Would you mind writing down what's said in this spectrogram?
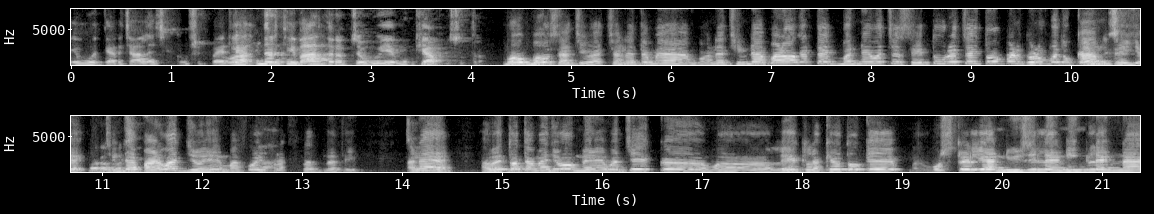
એવું અત્યારે ચાલે છે કૌશિકભાઈ. એટલે. અંદરથી બહાર તરફ જવું એ મુખ્ય આપણું સૂત્ર. બહુ બહુ સાચી વાત છે. અને તમે મને છીંડા પાડવા કરતા બંને વચ્ચે સેતુ રચાય તો પણ ઘણું બધું કામ થઈ જાય. છીંડા પાડવા જ જોઈએ એમાં કોઈ પ્રશ્ન જ નથી. અને હવે તો તમે જો મેં વચ્ચે એક લેખ લખ્યો હતો કે ઓસ્ટ્રેલિયા ન્યુઝીલેન્ડ ઇંગ્લેન્ડના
